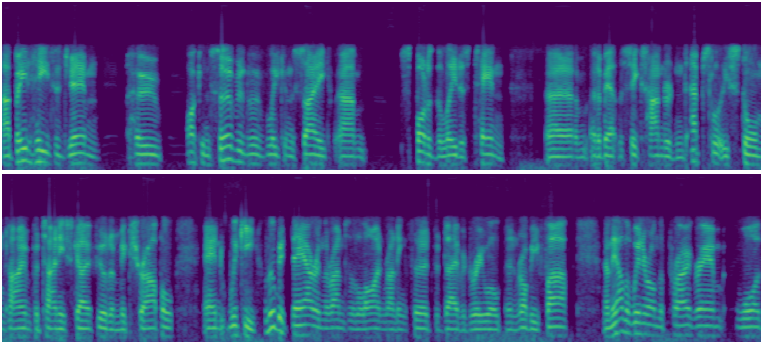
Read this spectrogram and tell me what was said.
Uh, beat He's a Gem, who I conservatively can say um, spotted the leaders 10 um, at about the 600 and absolutely stormed home for Tony Schofield and Mick Schrappel and Wiki. A little bit dour in the run to the line, running third for David Rewald and Robbie Farr. And the other winner on the program was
